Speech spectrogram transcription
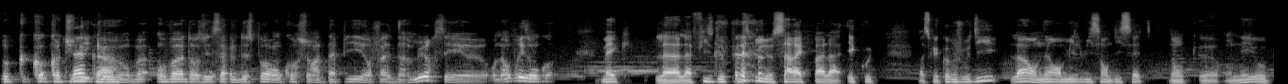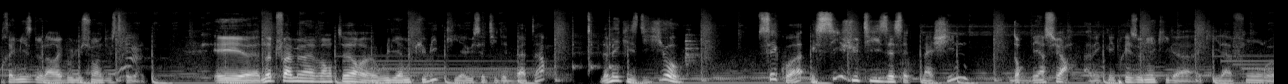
Donc quand, quand tu dis qu'on va, on va dans une salle de sport, on court sur un tapis en face d'un mur, c'est euh, on est en prison quoi. Mec, la, la fils de Potsky ne s'arrête pas là. Écoute, parce que comme je vous dis, là, on est en 1817. Donc, euh, on est aux prémices de la révolution industrielle. Et euh, notre fameux inventeur, euh, William Cubitt, qui a eu cette idée de bâtard, le mec, il se dit Yo, c'est quoi? Et si j'utilisais cette machine, donc bien sûr, avec les prisonniers qui la, qui la font euh,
